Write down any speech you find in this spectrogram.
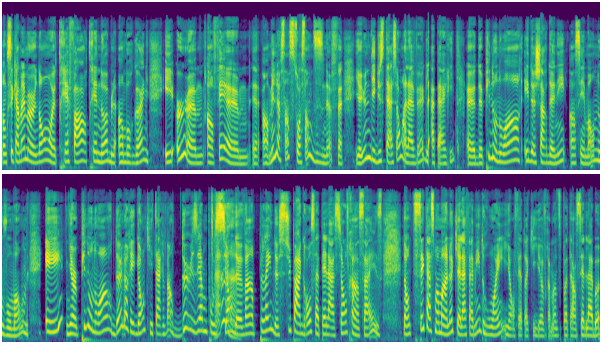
Donc, c'est quand même un nom euh, très fort, très noble en Bourgogne. Et eux, euh, en fait, euh, euh, en 1979, euh, il y a eu une dégustation à l'aveugle à Paris euh, de Pinot Noir et de Chardonnay, Ancien Monde, Nouveau Monde. Et il y a un Pinot Noir de l'Oregon qui est arrivé en deuxième position Ah! devant plein de super grosses appellations françaises. Donc, c'est à ce moment-là que la famille Drouin, ils ont fait, OK, il y a vraiment du potentiel là-bas.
